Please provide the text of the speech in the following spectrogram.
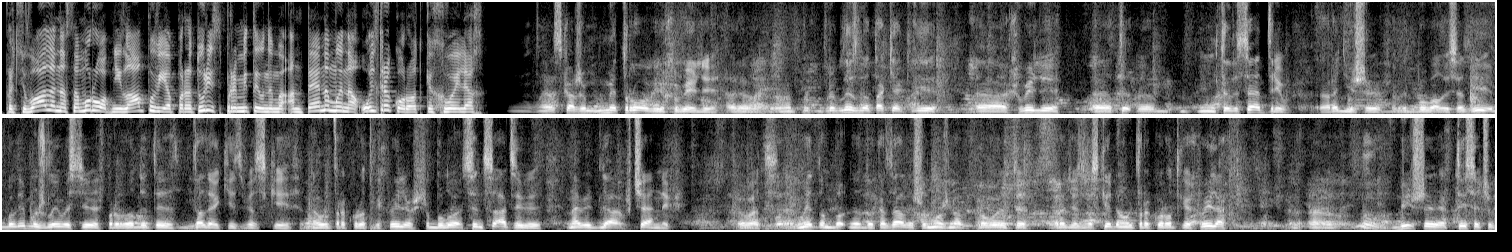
Працювали на саморобній ламповій апаратурі з примітивними антенами на ультракоротких хвилях. скажімо, метрові хвилі, е, при- приблизно так, як і е, хвилі телецентрів раніше відбувалися, і були можливості проводити далекі зв'язки на ультракоротких хвилях, що було сенсацією навіть для вчених. От. Ми доказали, що можна проводити радіозв'язки на ультракоротких хвилях. Е, Ну, більше тисячу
